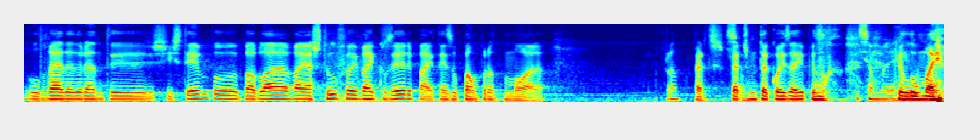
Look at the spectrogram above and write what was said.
leveda durante X tempo, blá blá, vai à estufa e vai cozer e pá, e tens o pão pronto numa hora. Pronto, perdes, Isso perdes é muita coisa aí pelo, é uma, pelo meio.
